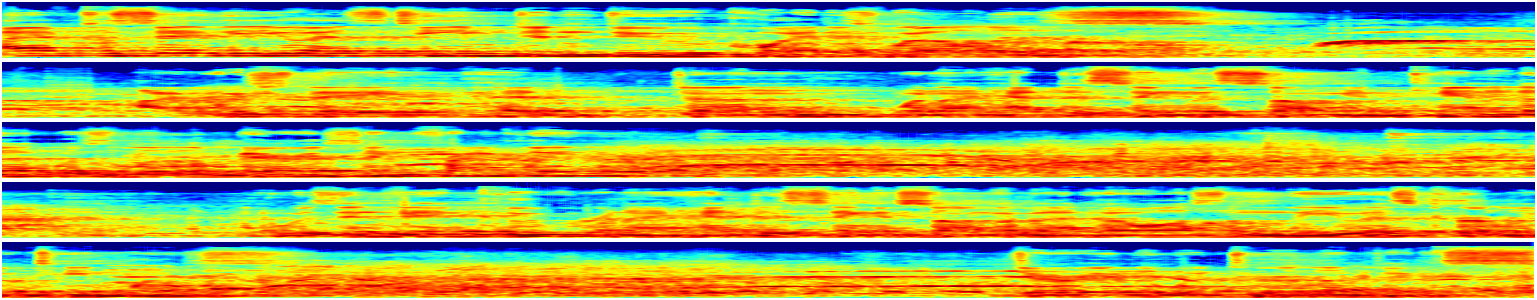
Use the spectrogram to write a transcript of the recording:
I have to say the U.S. team didn't do quite as well as I wish they had done when I had to sing this song in Canada. It was a little embarrassing, frankly. I was in Vancouver and I had to sing a song about how awesome the U.S. curling team was during the Winter Olympics,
